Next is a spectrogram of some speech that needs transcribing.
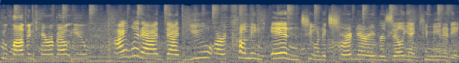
who love and care about you. I would add that you are coming into an extraordinary resilient community.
